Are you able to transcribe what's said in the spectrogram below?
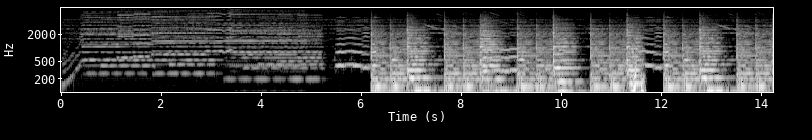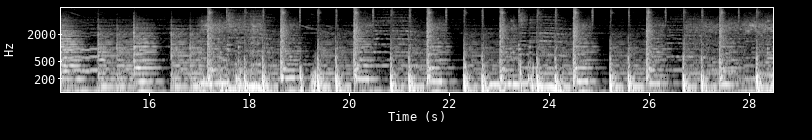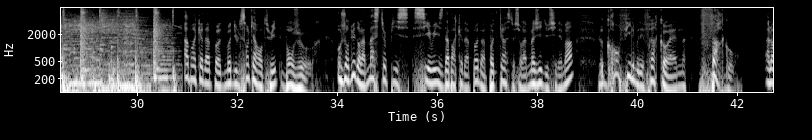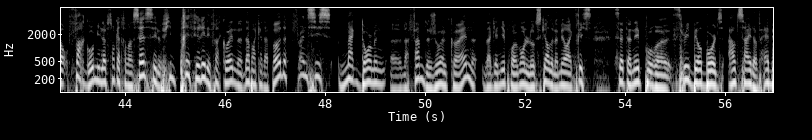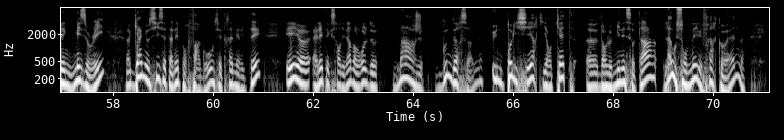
Huh? Abracadapod module 148, bonjour. Aujourd'hui dans la Masterpiece Series d'Abracadapod, un podcast sur la magie du cinéma, le grand film des frères Cohen, Fargo. Alors, Fargo, 1996, c'est le film préféré des frères Cohen d'Abracadapod. Francis McDormand, euh, la femme de Joel Cohen, va gagner probablement l'Oscar de la meilleure actrice cette année pour euh, Three Billboards Outside of Ebbing, Missouri. Euh, gagne aussi cette année pour Fargo, c'est très mérité. Et elle est extraordinaire dans le rôle de Marge Gunderson, une policière qui enquête euh, dans le Minnesota, là où sont nés les frères Cohen,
